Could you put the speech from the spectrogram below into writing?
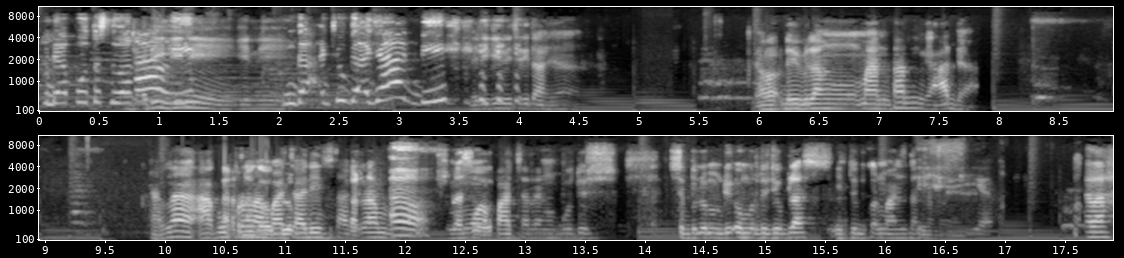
udah putus dua Jadi kali. gini, gini. Enggak juga jadi. Jadi gini ceritanya. Kalau dia bilang mantan nggak ada. Karena aku Karena pernah baca belum- di Instagram Oh, semua pacar yang putus sebelum di umur 17 itu bukan mantan namanya. iya Salah.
